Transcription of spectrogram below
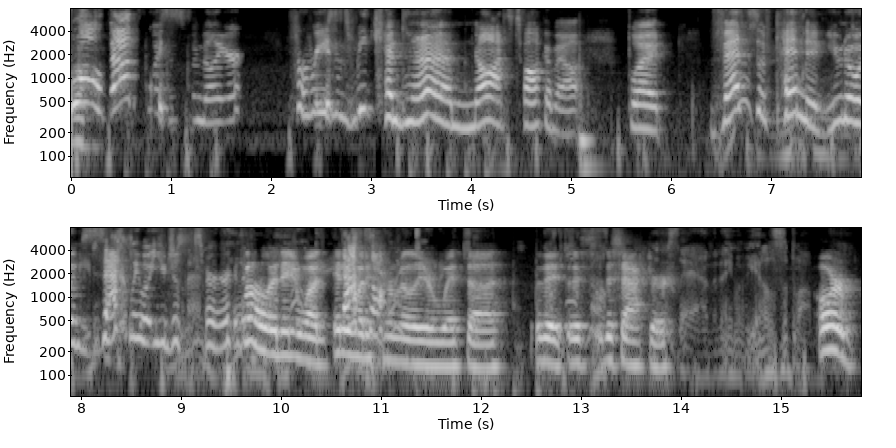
whoa, that voice is familiar for reasons we cannot talk about. But Vents of Pendant, you know exactly what you just heard. Well, and anyone anyone That's is familiar with uh, this, this this actor Who's there? The name of Beelzebub. or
